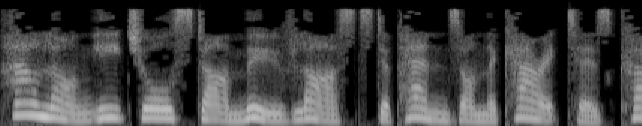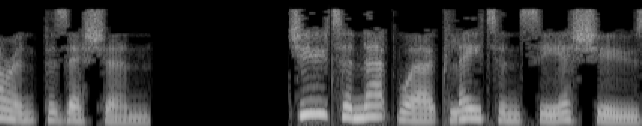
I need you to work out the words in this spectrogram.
How long each All-Star move lasts depends on the character's current position. Due to network latency issues,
